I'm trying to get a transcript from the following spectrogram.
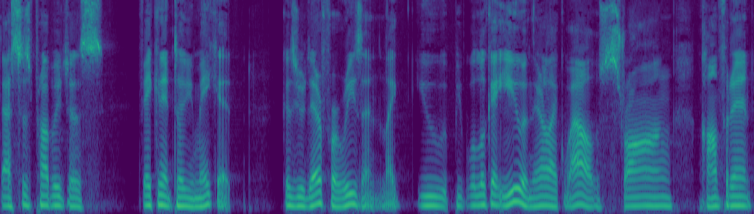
that's just probably just faking it till you make it because you're there for a reason. Like you, people look at you and they're like, "Wow, strong, confident,"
